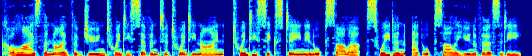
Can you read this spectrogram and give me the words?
CoLIS 9 June 27–29, 2016 in Uppsala, Sweden, at Uppsala University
